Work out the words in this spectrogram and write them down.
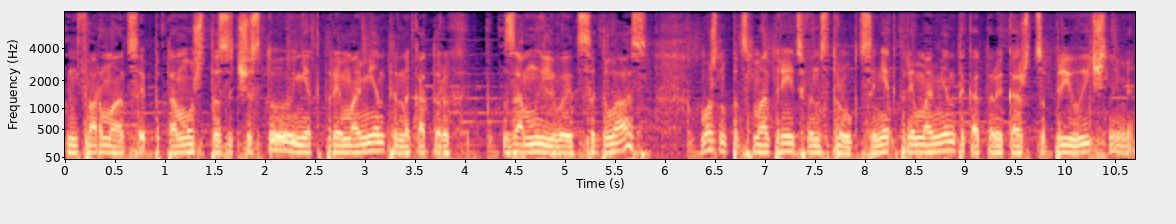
информации, потому что зачастую некоторые моменты, на которых замыливается глаз, можно подсмотреть в инструкции. Некоторые моменты, которые кажутся привычными,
